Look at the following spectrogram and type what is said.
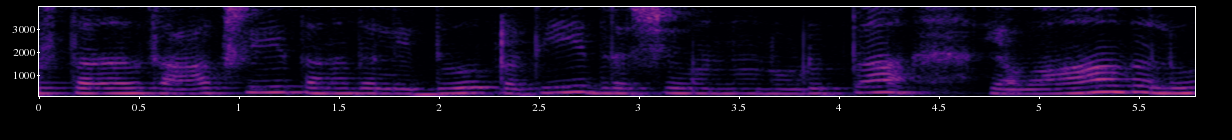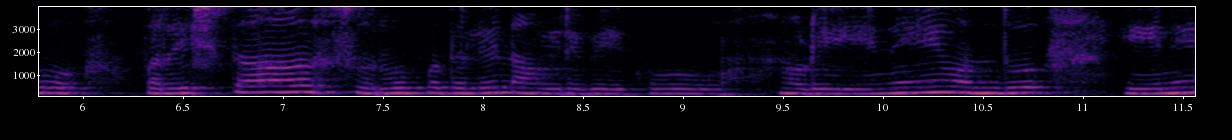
ಸ್ಥ, ಸಾಕ್ಷಿತನದಲ್ಲಿದ್ದು ಪ್ರತಿ ದೃಶ್ಯವನ್ನು ನೋಡುತ್ತಾ ಯಾವಾಗಲೂ ಪರಿಷ್ಠ ಸ್ವರೂಪದಲ್ಲಿ ನಾವು ಇರಬೇಕು ನೋಡಿ, ಏನೇ ಒಂದು ಏನೇ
